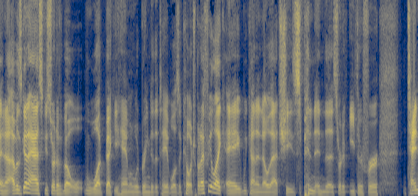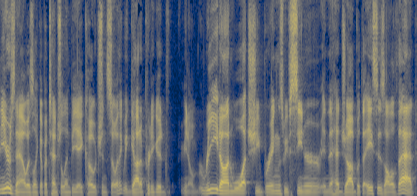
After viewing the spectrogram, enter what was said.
And I was going to ask you sort of about what Becky Hammon would bring to the table as a coach, but I feel like a we kind of know that she's been in the sort of ether for ten years now as like a potential NBA coach, and so I think we got a pretty good you know read on what she brings. We've seen her in the head job with the Aces, all of that,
